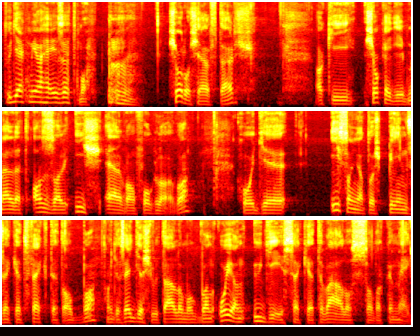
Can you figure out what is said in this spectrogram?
Tudják, mi a helyzet ma? Soros elvtárs, aki sok egyéb mellett azzal is el van foglalva, hogy iszonyatos pénzeket fektet abba, hogy az Egyesült Államokban olyan ügyészeket válasszanak meg,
